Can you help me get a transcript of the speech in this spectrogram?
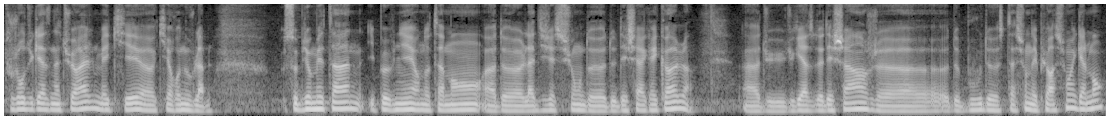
toujours du gaz naturel, mais qui est, euh, qui est renouvelable. Ce biométhane, il peut venir notamment euh, de la digestion de, déchets agricoles, du, gaz de décharge, de bouts de stations d'épuration également.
